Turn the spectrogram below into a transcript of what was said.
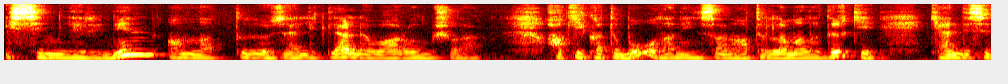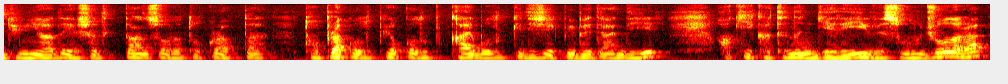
isimlerinin anlattığı özelliklerle var olmuş olan, hakikati bu olan insan hatırlamalıdır ki kendisi dünyada yaşadıktan sonra toprakta toprak olup yok olup kaybolup gidecek bir beden değil, hakikatının gereği ve sonucu olarak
